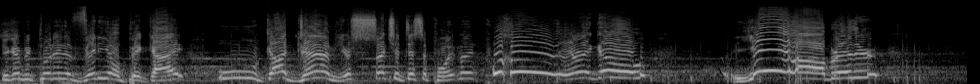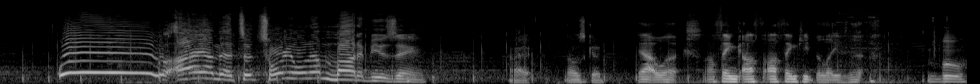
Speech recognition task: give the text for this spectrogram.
You're gonna be put in a video, big guy. Ooh, goddamn, you're such a disappointment. Woohoo! Here I go. Yeah, brother. Woo! I am a tutorial and I'm mod abusing. Alright, that was good. Yeah, that works. I think I, I think he believes it. Boo.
